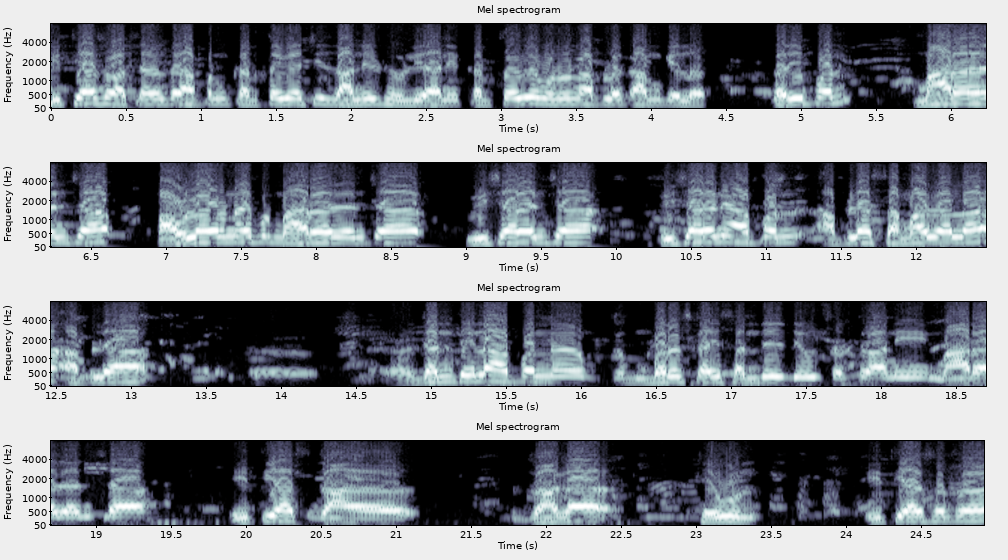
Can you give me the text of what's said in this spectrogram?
इतिहास वाचल्यानंतर आपण कर्तव्याची जाणीव ठेवली आणि कर्तव्य म्हणून आपलं काम केलं तरी पण महाराजांच्या पावलावर नाही पण महाराजांच्या विचारांच्या विचाराने आपण आपल्या समाजाला आपल्या जनतेला आपण बरंच काही संदेश देऊ शकतो आणि महाराजांचा इतिहास जा- जागा ठेवून इतिहासाचं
